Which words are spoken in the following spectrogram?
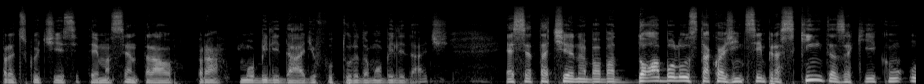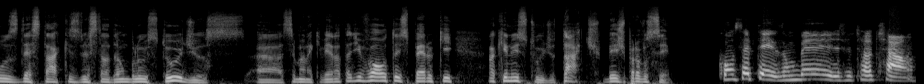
para discutir esse tema central para mobilidade, o futuro da mobilidade. Essa é a Tatiana Babadóbulos, está com a gente sempre às quintas aqui com os destaques do Estadão Blue Studios. A semana que vem ela está de volta, espero que aqui no estúdio. Tati, beijo para você. Com certeza, um beijo, tchau, tchau.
